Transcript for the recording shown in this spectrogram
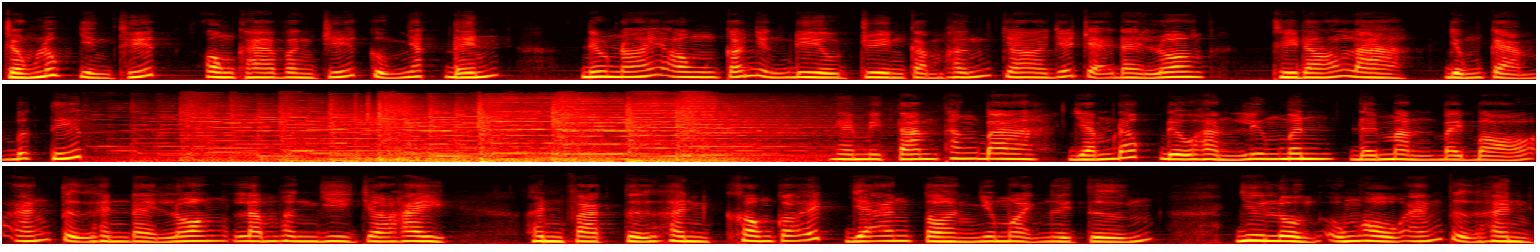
Trong lúc diễn thuyết, ông Kha Văn Triết cũng nhắc đến, nếu nói ông có những điều truyền cảm hứng cho giới trẻ Đài Loan, thì đó là dũng cảm bước tiếp. Ngày 18 tháng 3, Giám đốc điều hành liên minh đẩy mạnh bày bỏ án tử hình Đài Loan Lâm Hân Di cho hay, hình phạt tử hình không có ích và an toàn như mọi người tưởng. Dư luận ủng hộ án tử hình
